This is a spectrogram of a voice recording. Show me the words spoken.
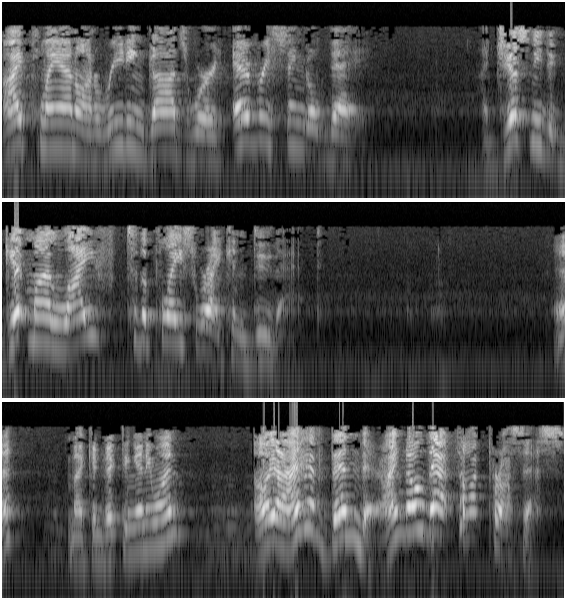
I plan on reading God's Word every single day. I just need to get my life to the place where I can do that. Am I convicting anyone? Oh, yeah, I have been there. I know that thought process.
